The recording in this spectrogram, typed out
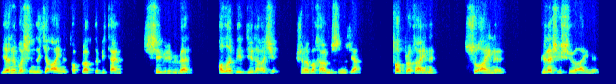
yanı başındaki aynı toprakta biten sivri biber alabildiğine acı. Şuna bakar mısınız ya? Toprak aynı, su aynı, güneş ışığı aynı,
